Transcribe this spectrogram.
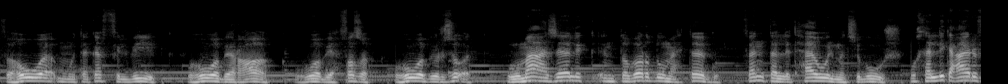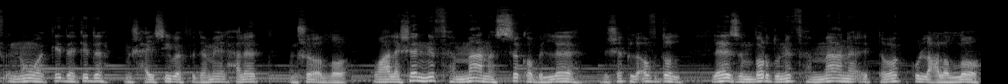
فهو متكفل بيك وهو بيرعاك وهو بيحفظك وهو بيرزقك. ومع ذلك انت برضه محتاجه فانت اللي تحاول ما تسيبوش. وخليك عارف ان هو كده كده مش هيسيبك في جميع الحالات إن شاء الله. وعلشان نفهم معنى الثقة بالله بشكل أفضل لازم برضه نفهم معنى التوكل على الله.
